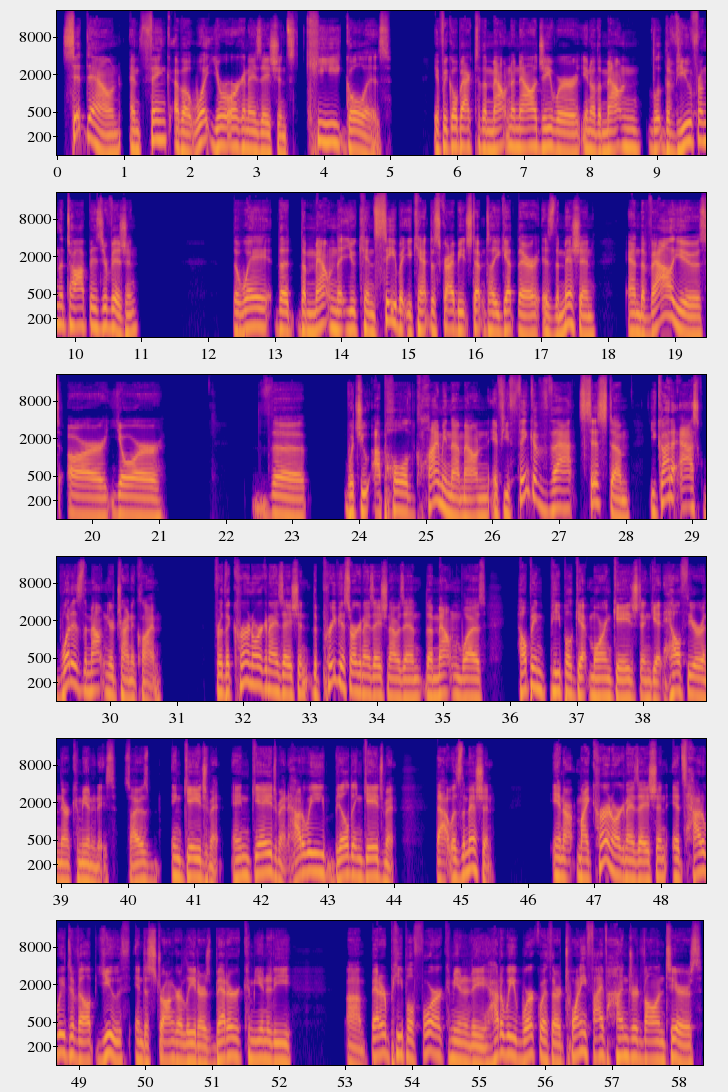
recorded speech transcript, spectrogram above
sit down and think about what your organization's key goal is. If we go back to the mountain analogy, where, you know, the mountain, the view from the top is your vision, the way the the mountain that you can see but you can't describe each step until you get there is the mission and the values are your the what you uphold climbing that mountain. If you think of that system you got to ask what is the mountain you're trying to climb? For the current organization the previous organization i was in the mountain was helping people get more engaged and get healthier in their communities so i was engagement. Engagement. How do we build engagement? That was the mission. In our, my current organization, it's how do we develop youth into stronger leaders, better community, uh, better people for our community? How do we work with our 2,500 volunteers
